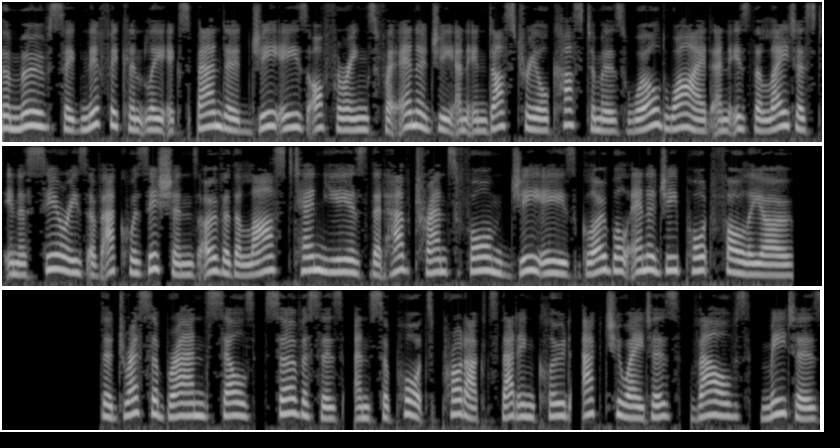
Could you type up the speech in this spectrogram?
The move significantly expanded GE's offerings for energy and industrial customers worldwide and is the latest in a series of acquisitions over the last 10 years that have transformed GE's global energy portfolio. The Dresser brand sells, services, and supports products that include, actuators, valves, meters,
